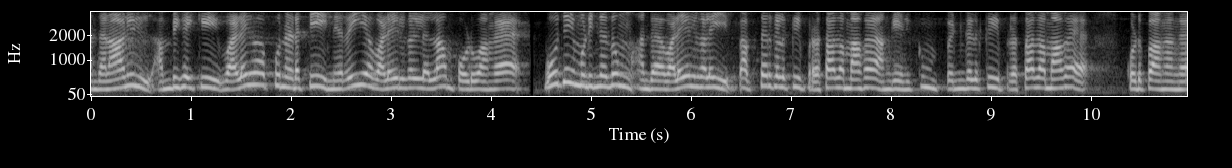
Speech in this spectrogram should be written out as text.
அந்த நாளில் அம்பிகைக்கு வளைகாப்பு நடத்தி நிறைய வளையல்கள் எல்லாம் போடுவாங்க. பூஜை முடிந்ததும் அந்த வளையல்களை பக்தர்களுக்கு பிரசாதமாக அங்கே நிற்கும் பெண்களுக்கு பிரசாதமாக கொடுப்பாங்கங்க.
